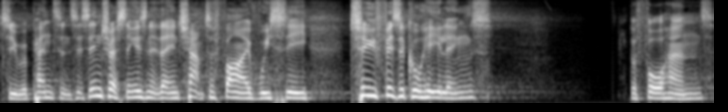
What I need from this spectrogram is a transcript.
to repentance. It's interesting, isn't it, that in chapter 5 we see two physical healings beforehand.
